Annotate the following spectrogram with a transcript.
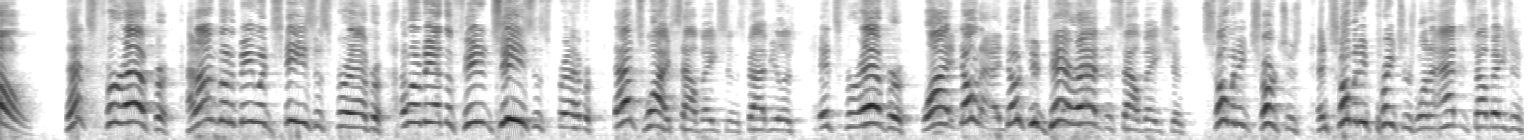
on! That's forever. And I'm going to be with Jesus forever. I'm going to be at the feet of Jesus forever. That's why salvation is fabulous. It's forever. Why don't don't you dare add to salvation. So many churches and so many preachers want to add to salvation.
